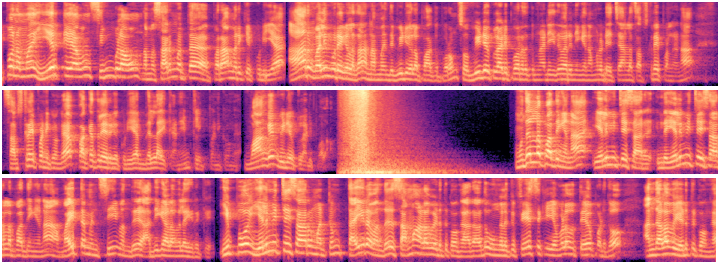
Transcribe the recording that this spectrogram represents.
இப்போ நம்ம இயற்கையாகவும் சிம்பிளாவும் நம்ம சருமத்தை பராமரிக்கக்கூடிய ஆறு வழிமுறைகளை தான் நம்ம இந்த வீடியோல பார்க்க போறோம். ஸோ வீடியோக்குள்ளாடி போறதுக்கு முன்னாடி இதுவரை நீங்க நம்மளுடைய சேனலை சப்ஸ்கிரைப் பண்ணலனா சப்ஸ்கிரைப் பண்ணிக்கோங்க. பக்கத்துல இருக்கக்கூடிய பெல் ஐக்கானையும் கிளிக் பண்ணிக்கோங்க. வாங்க வீடியோக்குள்ளாடி போலாம். முதல்ல பார்த்தீங்கன்னா எலுமிச்சை சாறு. இந்த எலுமிச்சை சாறுல பார்த்தீங்கன்னா வைட்டமின் சி வந்து அதிக அளவில் இருக்கு. இப்போ எலுமிச்சை சாறு மட்டும் தயிரை வந்து சம அளவு எடுத்துக்கோங்க. அதாவது உங்களுக்கு ஃபேஸுக்கு எவ்வளவு தேவைப்படுதோ அந்த அளவு எடுத்துக்கோங்க.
